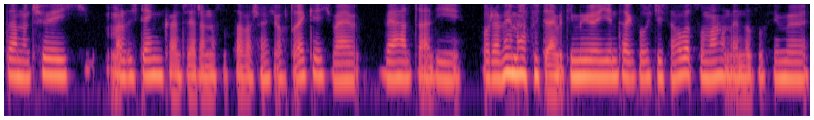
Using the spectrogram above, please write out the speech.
dann natürlich man sich denken könnte, ja, dann ist es da wahrscheinlich auch dreckig, weil wer hat da die, oder wer macht sich da mit die Mühe, jeden Tag so richtig sauber zu machen, wenn da so viel Müll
